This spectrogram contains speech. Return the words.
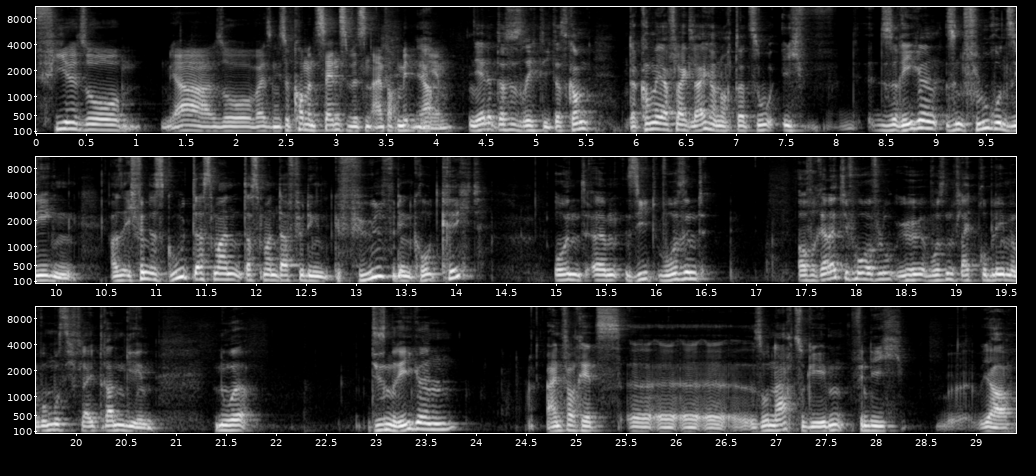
viel so, ja, so, weiß ich nicht, so Common Sense Wissen einfach Ja. mitnehmen. ja, das ist richtig. Das kommt, da kommen wir ja vielleicht gleich auch noch dazu. Ich, diese Regeln sind Fluch und Segen. Also ich finde es gut, dass man, dass man dafür den Gefühl für den Code kriegt und ähm, sieht, wo sind auf relativ hoher Flughöhe, wo sind vielleicht Probleme, wo muss ich vielleicht dran gehen. Nur diesen Regeln einfach jetzt äh, äh, äh, so nachzugeben, finde ich äh, ja,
